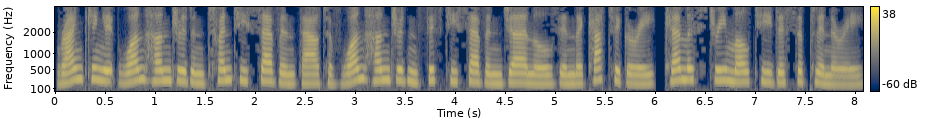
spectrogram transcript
ranking it 127th out of 157 journals in the category Chemistry Multidisciplinary.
